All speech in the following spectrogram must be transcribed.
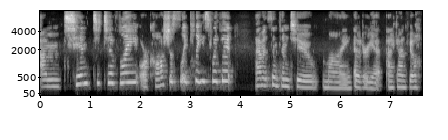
I'm tentatively or cautiously pleased with it. I haven't sent them to my editor yet. I kind of feel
